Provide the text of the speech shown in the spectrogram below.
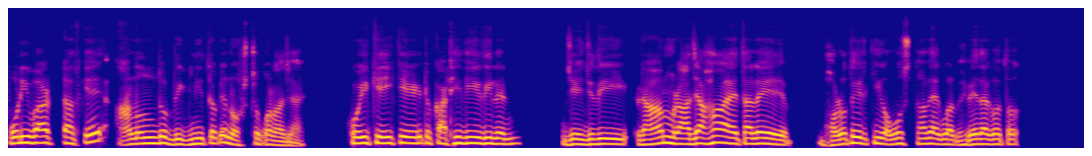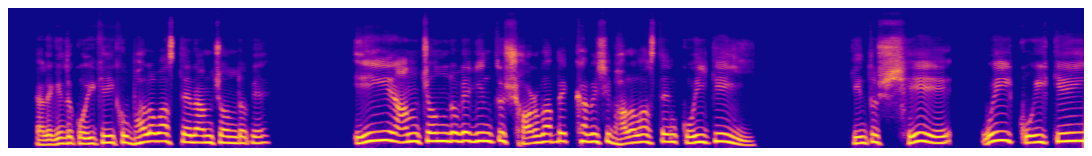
পরিবারটাকে, আনন্দ বিঘ্নিতকে নষ্ট করা যায়? কৈকেয়ীকে একটু কাঠি দিয়ে দিলেন? যে যদি রাম রাজা হয়, তাহলে ভরতের কি অবস্থা হবে? একবার ভেবে দেখো তো। তাহলে কিন্তু কৈকেয়ী খুব ভালোবাসতেন রামচন্দ্রকে। এই রামচন্দ্রকে কিন্তু সর্বাপেক্ষা বেশি ভালোবাসতেন কৈকেয়ী। কিন্তু সে ওই কৈকেয়ী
